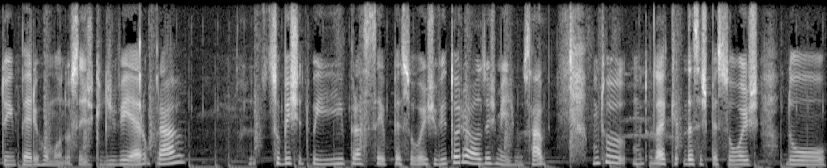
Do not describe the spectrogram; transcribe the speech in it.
do Império Romano, ou seja, que eles vieram para substituir para ser pessoas vitoriosas mesmo, sabe? Muito, muito dessas pessoas do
